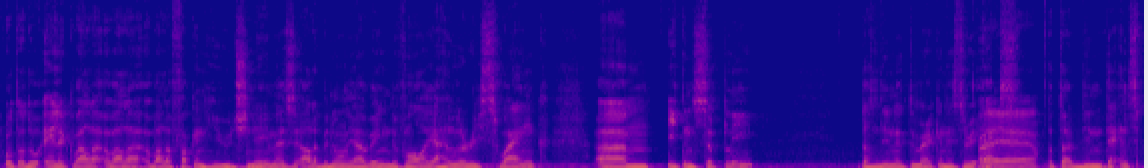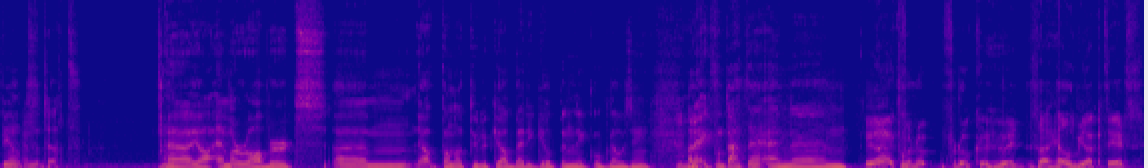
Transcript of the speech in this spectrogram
Wat dat ook eigenlijk wel, een- wel, een- wel een fucking huge name is. Alle bedoelen, ja, Wayne Duval, ja, Hilary Swank, ehm, Ethan Suplee. Dat is die uit American History X. Ah, ja, ja. Dat daar die in speelt. Inderdaad. Eh, ja, Emma Roberts. ehm, ja, dan natuurlijk ja, Barry Gilpin, like ook dat we zijn. Mhm. Allee, ik vond echt een... een ehm, Ja, ik vond, vond ook goed. Ze heel goede acteurs.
